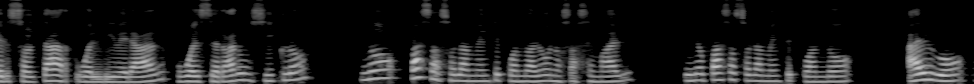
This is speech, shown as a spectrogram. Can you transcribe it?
el soltar o el liberar o el cerrar un ciclo, no pasa solamente cuando algo nos hace mal y no pasa solamente cuando algo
